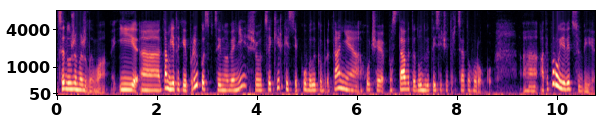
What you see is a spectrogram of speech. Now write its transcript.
Це дуже важливо. І е, там є такий припис в цій новині, що це кількість, яку Велика Британія хоче поставити до 2030 року. А тепер уявіть собі,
